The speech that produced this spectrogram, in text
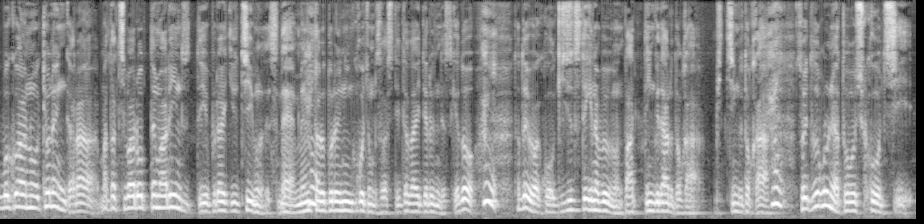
僕はあの、去年から、また千葉ロッテマリーンズっていうプロ野球チームのですね、メンタルトレーニングコーチもさせていただいてるんですけど、はい、例えばこう、技術的な部分、バッティングであるとか、ピッチングとか、はい、そういったところには投手コーチ、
